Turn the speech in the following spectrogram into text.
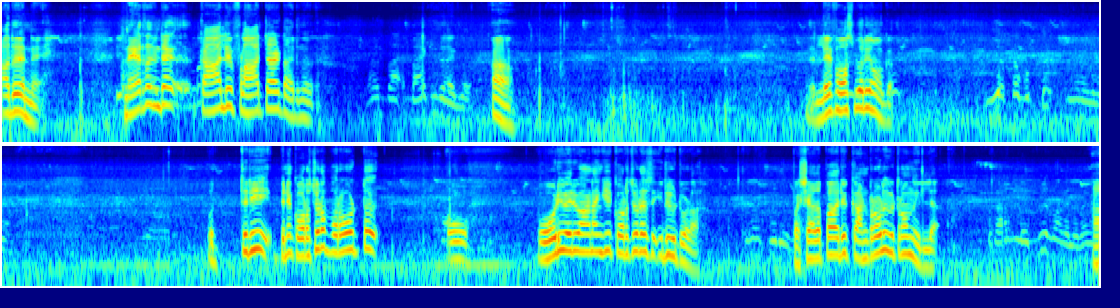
അത് തന്നെ? നേരത്തെ നിന്റെ കാൽ ഫ്ലാറ്റ് ആയിട്ടായിരുന്നു. ആ. അല്ലേ ഫോസ്ബെറി നോക്കാം ഈ ഒറ്റ കുത്ത് ഇങ്ങനെ പോകും ഒത്തിരി പിന്നെ കുറച്ചുകൂടെ പുറകോട്ട് ഓ ഓടി വരുവാണെങ്കിൽ കുറച്ചുകൂടെ ഇത് കിട്ടൂടാ. പക്ഷെ അതപ്പോൾ ഒരു കൺട്രോൾ കിട്ടണമെന്നില്ല. ആ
